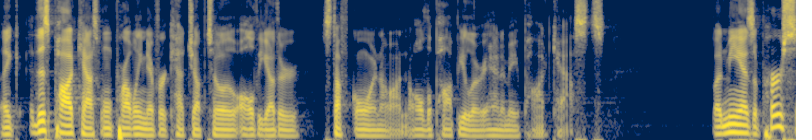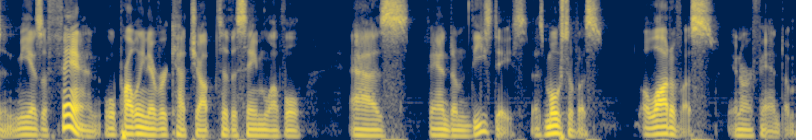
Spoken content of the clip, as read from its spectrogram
Like this podcast will probably never catch up to all the other stuff going on, all the popular anime podcasts. But me as a person, me as a fan, will probably never catch up to the same level as fandom these days, as most of us, a lot of us in our fandom.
